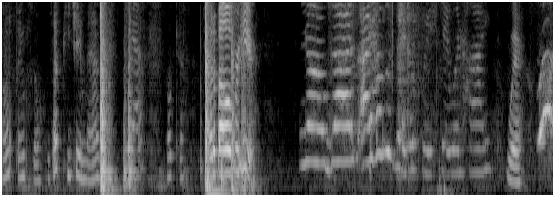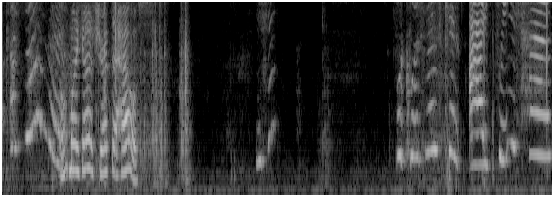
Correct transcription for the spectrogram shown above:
I don't think so. Is that PJ Masks? Yeah. Okay. What about over here? No, guys, I have a better place they would hide. Where? Look, I found it! Oh my gosh, you're at the house. Mhm. For Christmas, can I please have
